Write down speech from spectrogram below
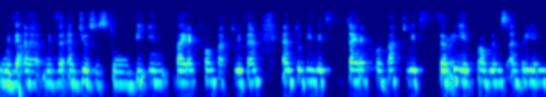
with the, uh, with the end users, to be in direct contact with them, and to be with direct contact with the real problems and real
